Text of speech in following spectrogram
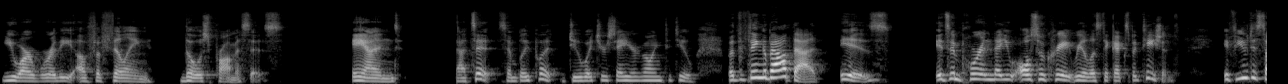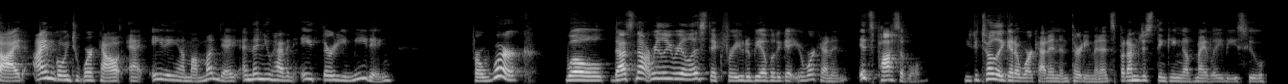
You are worthy of fulfilling those promises. And that's it. Simply put, do what you say you're going to do. But the thing about that is it's important that you also create realistic expectations. If you decide I'm going to work out at 8 a.m. on Monday and then you have an 8:30 meeting for work, well, that's not really realistic for you to be able to get your workout in. It's possible. You could totally get a workout in in 30 minutes, but I'm just thinking of my ladies who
